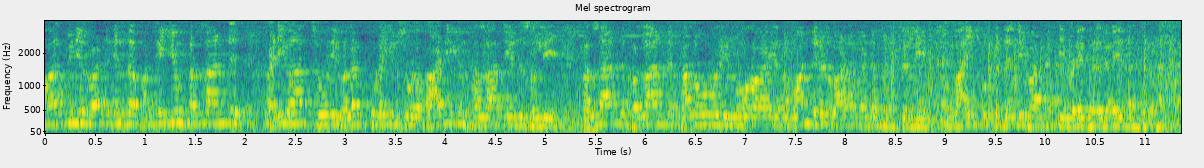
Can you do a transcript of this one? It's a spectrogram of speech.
மார்பினில் வாழ்கின்ற மங்கையும் பல்லாண்டு வடிவார் சோதி வளர்த்துடையும் சூழல் ஆடியும் பல்லாண்டு என்று சொல்லி பல்லாண்டு பல்லாண்டு பல கோடி நூறாயிரம் ஆண்டுகள் வாழ வேண்டும் என்று சொல்லி வாய்ப்புக்கு நன்றி பாராட்டி விடைபெறுகிறேன். நன்றி.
